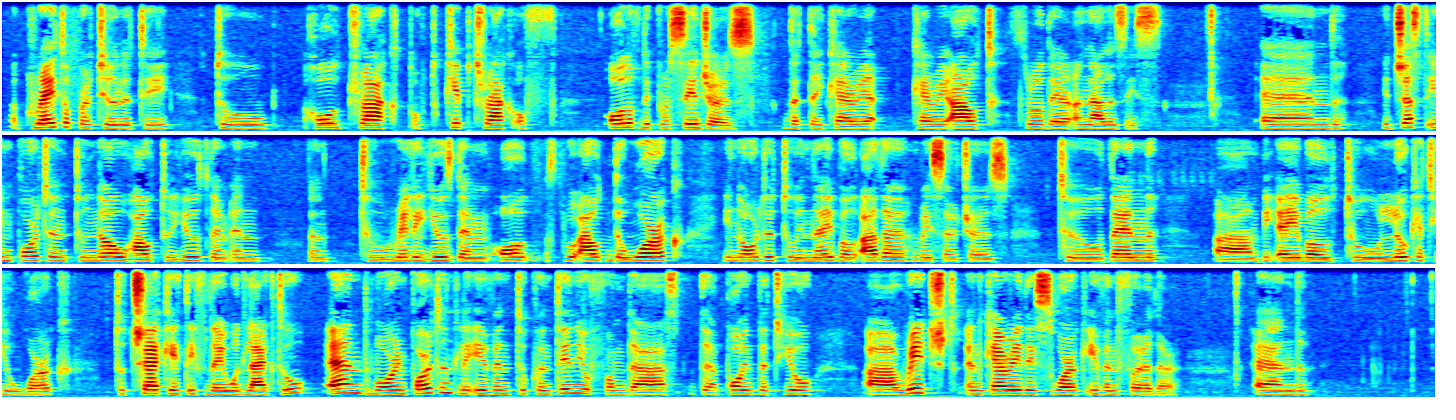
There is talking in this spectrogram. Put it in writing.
a great opportunity to hold track or to keep track of all of the procedures that they carry carry out through their analysis. And it's just important to know how to use them and, and to really use them all throughout the work in order to enable other researchers to then um, be able to look at your work, to check it if they would like to, and more importantly, even to continue from the, the point that you uh, reached and carry this work even further. And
